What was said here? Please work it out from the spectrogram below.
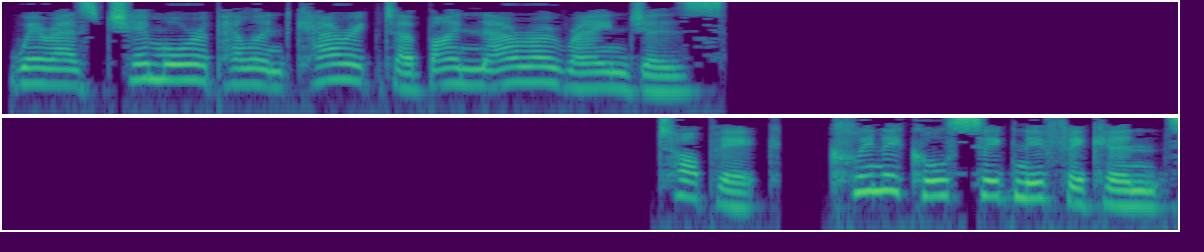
whereas chemorepellent character by narrow ranges. Topic: Clinical significance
